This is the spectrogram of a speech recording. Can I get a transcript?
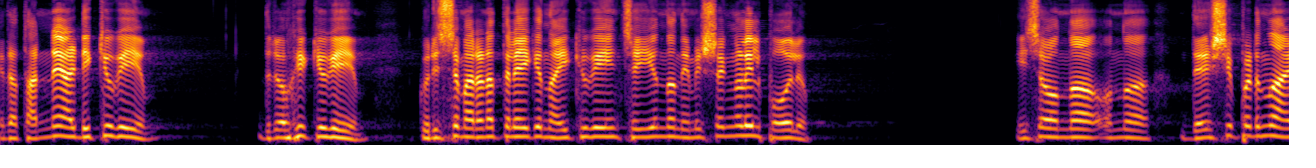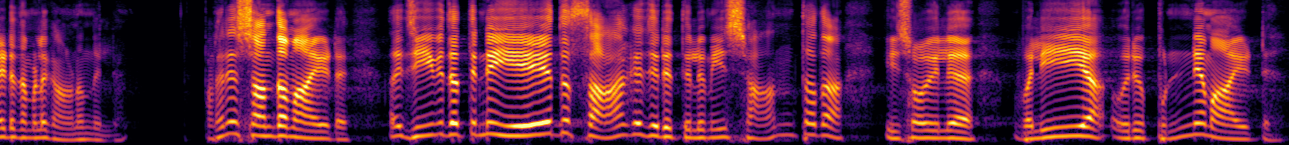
ഇത് തന്നെ അടിക്കുകയും ദ്രോഹിക്കുകയും കുരിശുമരണത്തിലേക്ക് നയിക്കുകയും ചെയ്യുന്ന നിമിഷങ്ങളിൽ പോലും ഈശോ ഒന്ന് ഒന്ന് ദേഷ്യപ്പെടുന്നതായിട്ട് നമ്മൾ കാണുന്നില്ല. വളരെ ശാന്തമായിട്ട്. അത് ജീവിതത്തിന്റെ ഏത് സാഹചര്യത്തിലും ഈ ശാന്തത ഈശോയിൽ വലിയ ഒരു പുണ്യമായിട്ട്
